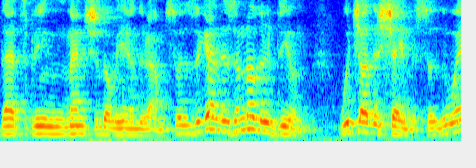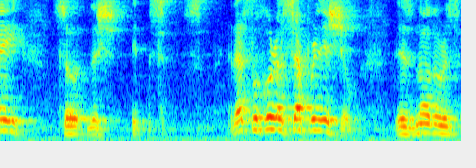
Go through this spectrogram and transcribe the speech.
that's being mentioned over here in the Ram. So there's, again, there's another deal. Which are the Shemus? So the way, so the that's a separate issue. There's in other words,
